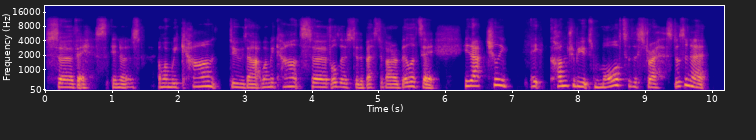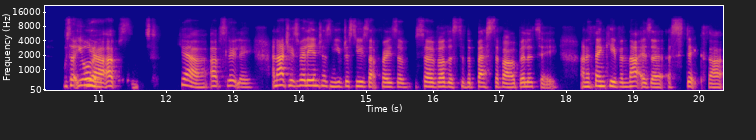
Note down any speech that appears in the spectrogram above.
service in us. And when we can't do that, when we can't serve others to the best of our ability, it actually it contributes more to the stress, doesn't it? Was that your yeah, absolutely. Yeah, absolutely. And actually, it's really interesting. You've just used that phrase of serve others to the best of our ability. And I think even that is a, a stick that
